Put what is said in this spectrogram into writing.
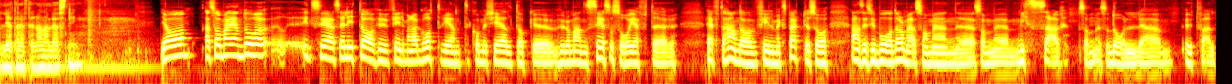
letar efter en annan lösning. Ja, alltså om man ändå intresserar sig lite av hur filmen har gått rent kommersiellt och uh, hur de anses och så i efter, efterhand av filmexperter så anses ju båda de här som, en, eh, som eh, missar, som, som dåliga eh, utfall.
